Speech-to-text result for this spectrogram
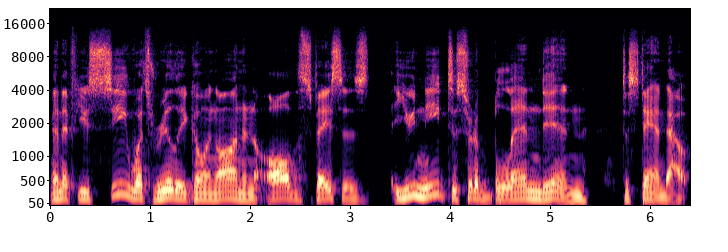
And if you see what's really going on in all the spaces, you need to sort of blend in to stand out.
